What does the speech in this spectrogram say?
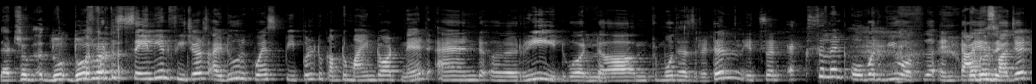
That so th- th- those But were the the salient features, I do request people to come to mind.net and uh, read what Hmm. um, Pramod has written. It's an excellent overview of the entire was it? budget.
